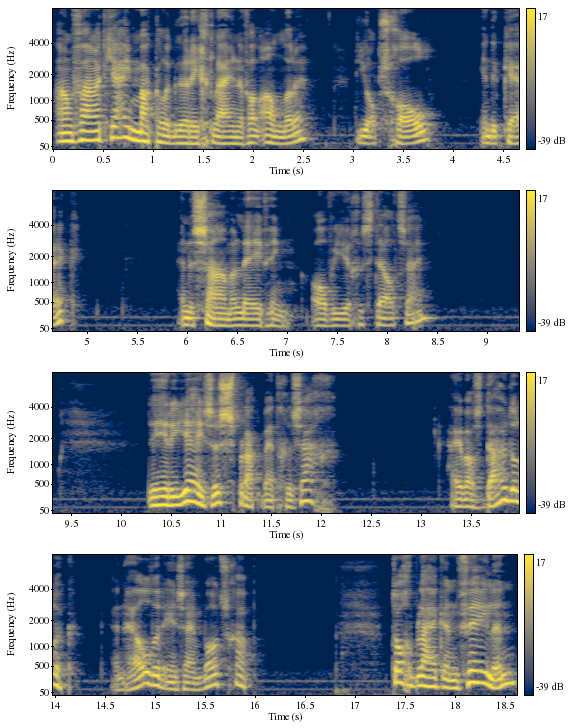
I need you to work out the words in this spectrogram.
Aanvaard jij makkelijk de richtlijnen van anderen? Die op school, in de kerk en de samenleving over je gesteld zijn? De Heer Jezus sprak met gezag. Hij was duidelijk en helder in zijn boodschap. Toch blijken velen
